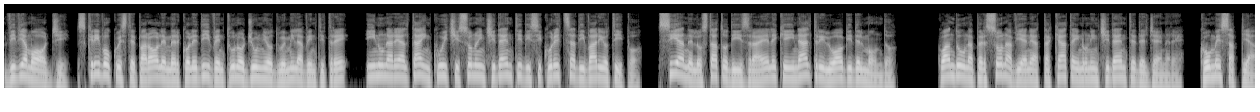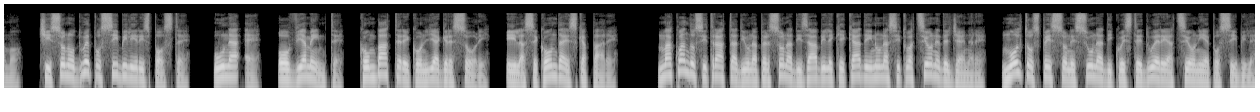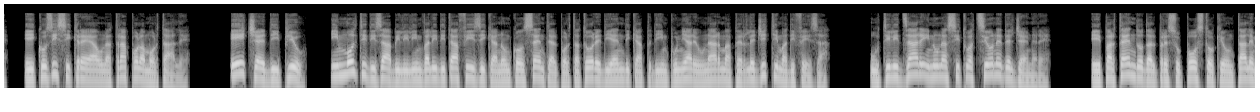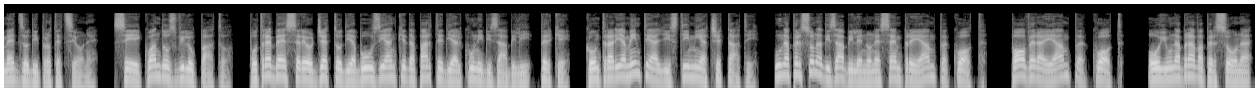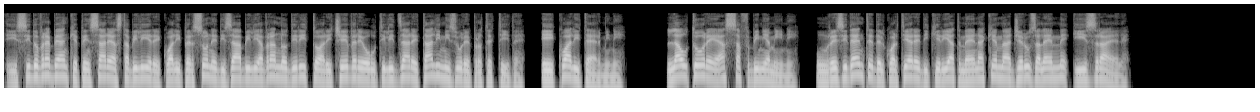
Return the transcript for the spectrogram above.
Viviamo oggi, scrivo queste parole mercoledì 21 giugno 2023, in una realtà in cui ci sono incidenti di sicurezza di vario tipo, sia nello Stato di Israele che in altri luoghi del mondo. Quando una persona viene attaccata in un incidente del genere, come sappiamo, ci sono due possibili risposte. Una è, ovviamente, combattere con gli aggressori, e la seconda è scappare. Ma quando si tratta di una persona disabile che cade in una situazione del genere, molto spesso nessuna di queste due reazioni è possibile, e così si crea una trappola mortale. E c'è di più. In molti disabili l'invalidità fisica non consente al portatore di handicap di impugnare un'arma per legittima difesa. Utilizzare in una situazione del genere. E partendo dal presupposto che un tale mezzo di protezione, se e quando sviluppato, potrebbe essere oggetto di abusi anche da parte di alcuni disabili, perché, contrariamente agli stimi accettati, una persona disabile non è sempre EAMP quote, povera e AMP quote, o una brava persona, e si dovrebbe anche pensare a stabilire quali persone disabili avranno diritto a ricevere o utilizzare tali misure protettive, e quali termini. L'autore è Assaf Binyamini, un residente del quartiere di Kiryat Menachem a Gerusalemme, Israele.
